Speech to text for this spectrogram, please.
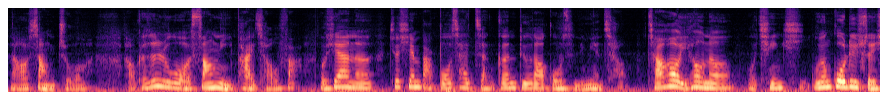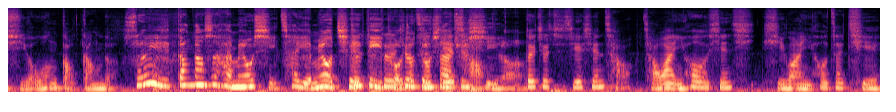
然后上桌嘛。好，可是如果桑尼派炒法，我现在呢就先把菠菜整根丢到锅子里面炒，炒好以后呢，我清洗，我用过滤水洗哦，我很搞刚的。所以刚刚是还没有洗菜，也没有切地头，就丢下去洗了。对，就直接先炒，炒完以后先洗，洗完以后再切，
